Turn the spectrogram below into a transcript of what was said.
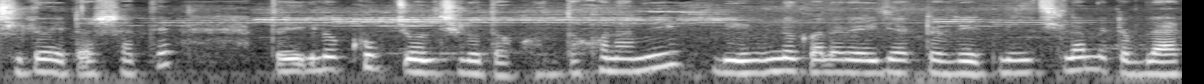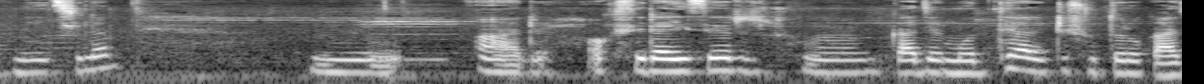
ছিল এটার সাথে। তো এগুলো খুব চলছিল তখন। তখন আমি বিভিন্ন কালারের এই যে একটা রেড নিয়েছিলাম, একটা ব্ল্যাক নিয়েছিলাম। আর অক্সিডাইজের কাজের মধ্যে আর একটু সুতোরও কাজ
